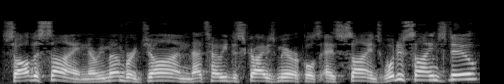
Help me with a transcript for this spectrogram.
saw the sign. Now remember, John, that's how he describes miracles as signs. What do signs do?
